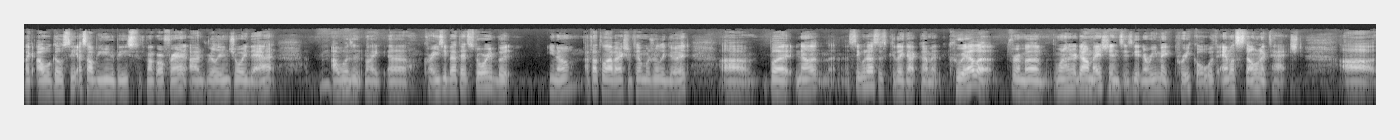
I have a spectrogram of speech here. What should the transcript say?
Like I will go see. I saw Beauty and the Beast with my girlfriend. I really enjoyed that. I wasn't like uh, crazy about that story, but you know, I thought the live action film was really good. Uh, but now, let's see what else is they got coming. Cruella from uh, 100 Dalmatians is getting a remake prequel with Emma Stone attached. Uh,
